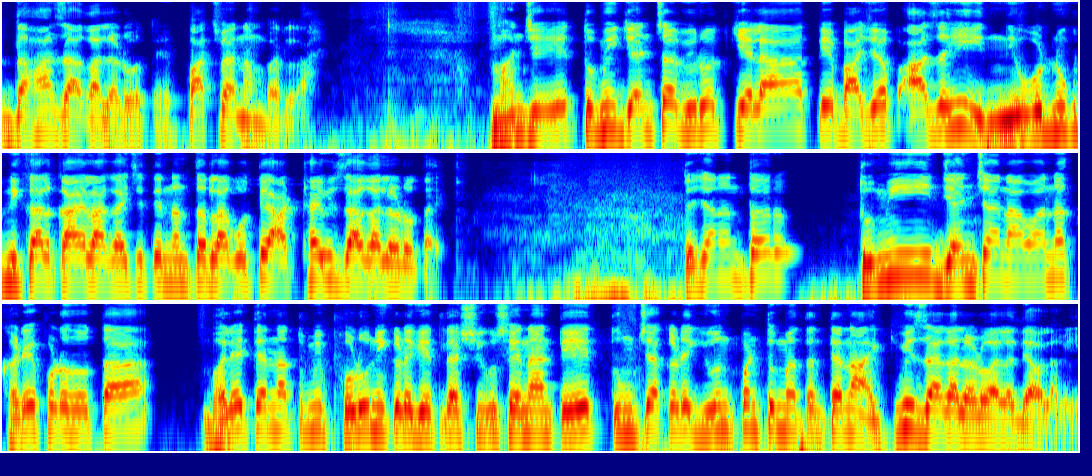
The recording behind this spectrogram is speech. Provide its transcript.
दहा जागा लढवत आहे पाचव्या नंबरला आहे. म्हणजे तुम्ही ज्यांचा विरोध केला ते भाजप आजही निवडणूक निकाल काय लागायचे ते नंतर लागू ते अठ्ठावीस जागा लढवत आहेत. त्याच्यानंतर तुम्ही ज्यांच्या नावानं खडे फोडत होता भले त्यांना तुम्ही फोडून इकडे घेतलं शिवसेना ते तुमच्याकडे घेऊन पण तुम्ही आता त्यांना एकवीस जागा लढवायला द्यावं लागली.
